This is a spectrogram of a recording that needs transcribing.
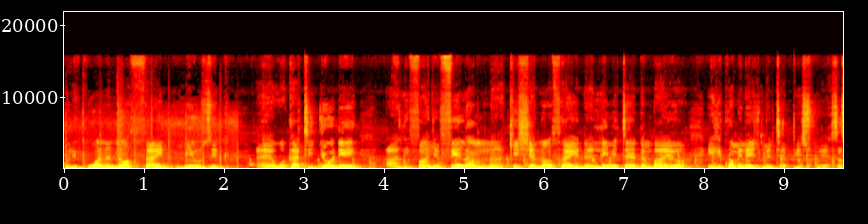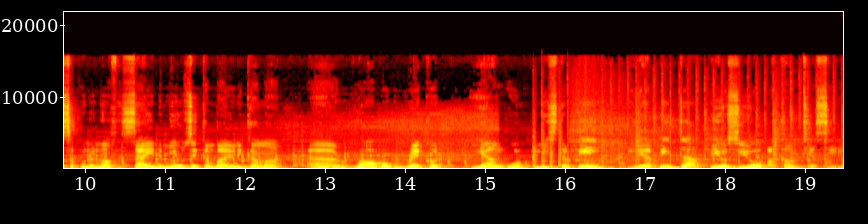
kulikuwa na Northside Music eh, wakati Judy alifanya film na kisha Northside Limited ambayo ilikuwa management ya P Square. Sasa kuna Northside Music ambayo ni kama uh, Robo Record yangu Mr P ya Peter, hiyo siyo akaunti ya siri.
